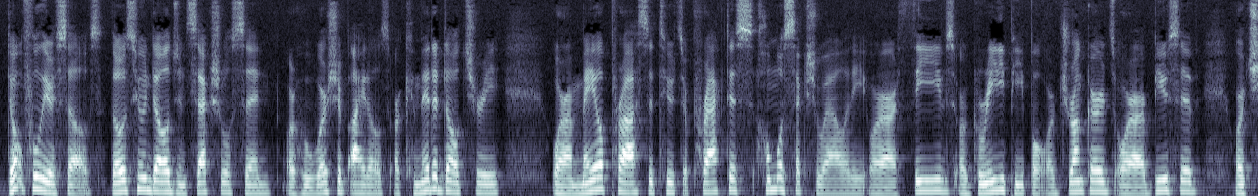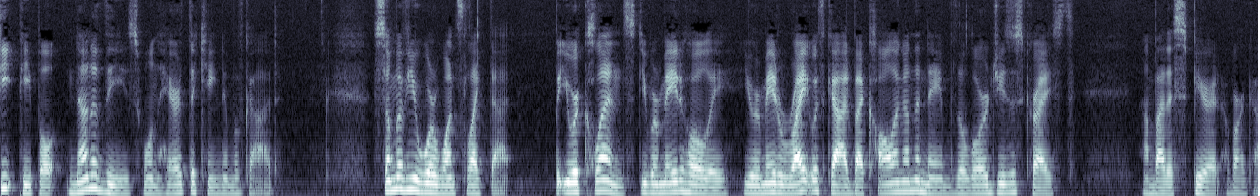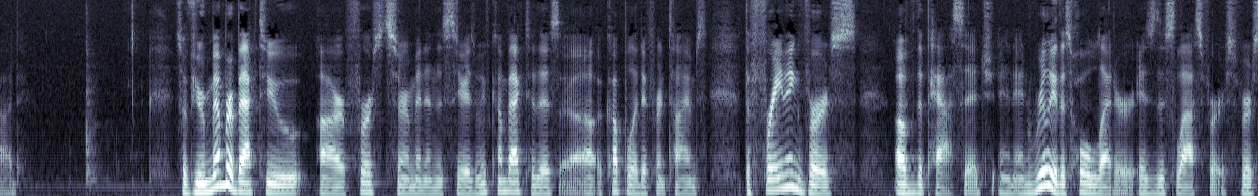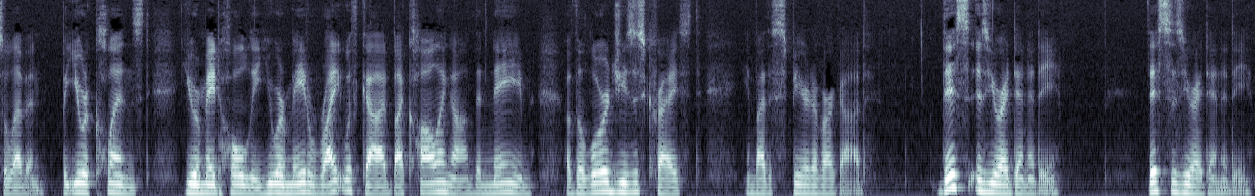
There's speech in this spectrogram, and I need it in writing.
Don't fool yourselves. Those who indulge in sexual sin, or who worship idols, or commit adultery, or are male prostitutes, or practice homosexuality, or are thieves, or greedy people, or drunkards, or are abusive, or cheat people, none of these will inherit the kingdom of God. Some of you were once like that. But you were cleansed, you were made holy, you were made right with God by calling on the name of the Lord Jesus Christ and by the Spirit of our God. So, if you remember back to our first sermon in this series, and we've come back to this a, couple of different times, the framing verse of the passage, and, and really this whole letter, is this last verse, verse 11. But you were cleansed, you were made holy, you were made right with God by calling on the name of the Lord Jesus Christ and by the Spirit of our God. This is your identity. This is your identity.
